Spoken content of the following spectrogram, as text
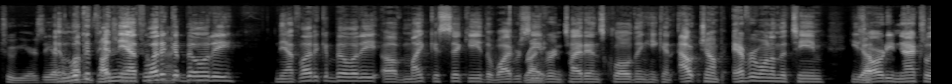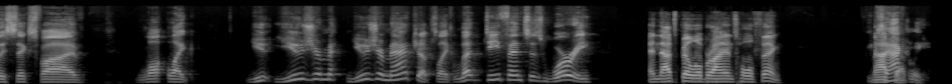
two years. He has and look at and the athletic ability, the athletic ability of Mike Gesicki, the wide receiver right. in tight ends clothing. He can outjump everyone on the team. He's yep. already naturally six five. Like you use your use your matchups. Like let defenses worry. And that's Bill O'Brien's whole thing. Exactly.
